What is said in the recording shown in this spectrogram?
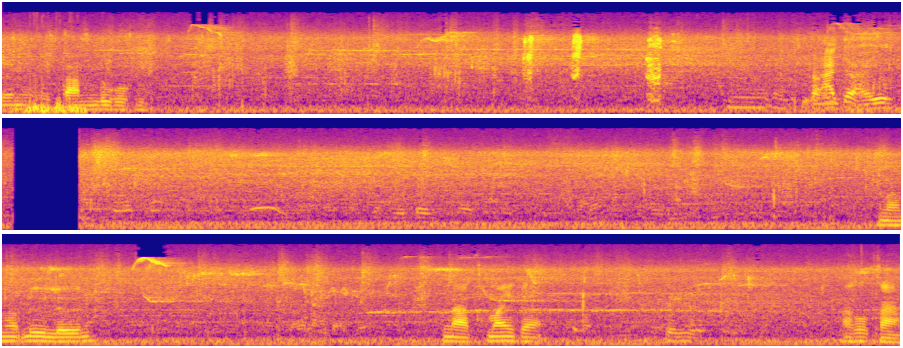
giờ này phải tan luồng là nó đưa lớn là may cả à có cả.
